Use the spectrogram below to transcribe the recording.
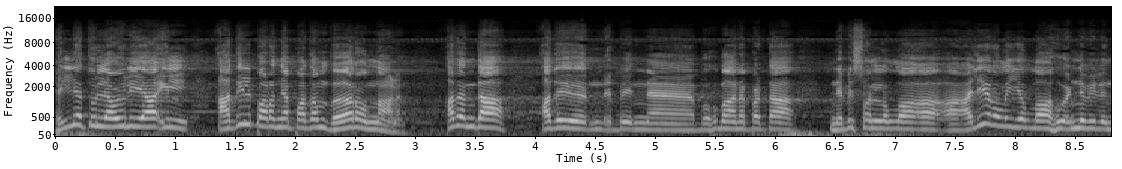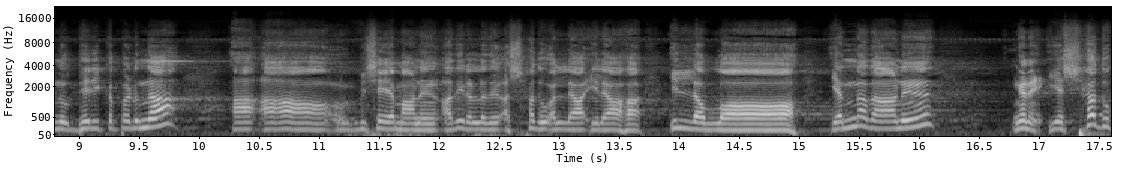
ഹില്ലത്തുൽ ഔലിയയിൽ അതിൽ പറഞ്ഞ പദം വേറൊന്നാണ്. അതെന്താ? അത് പിന്നെ ബഹുമാനപ്പെട്ട നബി അലി റളിയല്ലാഹു എന്നിവിൽ നിന്ന് ഉദ്ധരിക്കപ്പെടുന്ന വിഷയമാണ്. അതിലുള്ളത് അഷ്ഹദു അല്ലാ ഇലാഹ ഇല്ലാ എന്നതാണ് ഇങ്ങനെ യഷദു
